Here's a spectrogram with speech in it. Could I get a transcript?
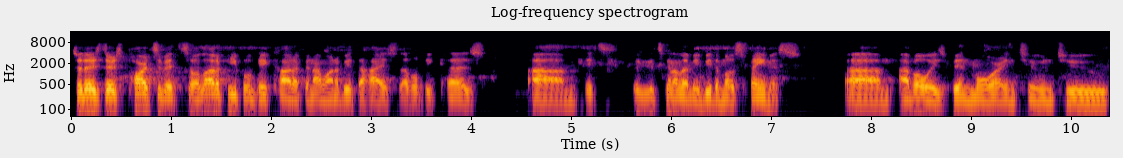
so there's there's parts of it so a lot of people get caught up in i want to be at the highest level because um, it's it's going to let me be the most famous um, I've always been more in tune to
